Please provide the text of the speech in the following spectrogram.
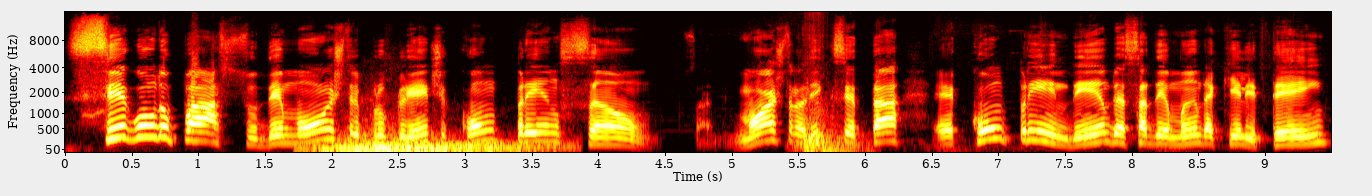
Segundo passo, demonstre para o cliente compreensão. Sabe? Mostra ali que você está é, compreendendo essa demanda que ele tem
